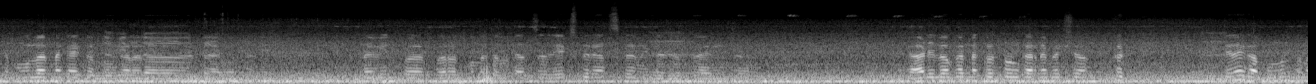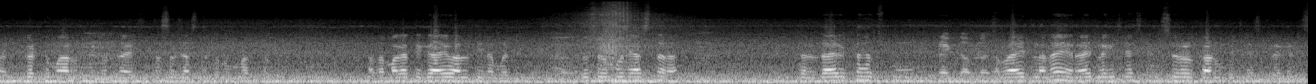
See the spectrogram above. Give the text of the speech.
त्या मुलांना काय करायला ड्रायव्हर नवीन पण परत त्याला त्यांचं एक्सपिरियन्स कमी त्याचं ड्रायव्हिंगचं गाडी लोकांना कंट्रोल करण्यापेक्षा कट ते नाही का आपण म्हणतो ना कट मारून निघून जायचं तसं जास्त करून बघतो आता मग ते गाय घालती ना मध्ये दुसरं कोणी असतं ना तर डायरेक्ट हाच ब्रेक दाबला राईटला नाही राईटला घेतली असते सरळ काढून घेतली असते लगेच.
